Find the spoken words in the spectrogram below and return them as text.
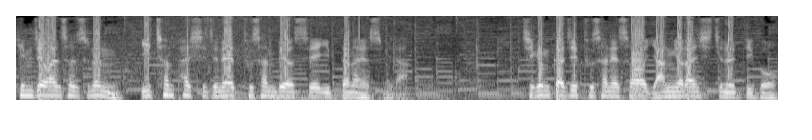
김재환 선수는 2008 시즌에 두산 베어스에 입단하였습니다. 지금까지 두산에서 양렬한 시즌을 뛰고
